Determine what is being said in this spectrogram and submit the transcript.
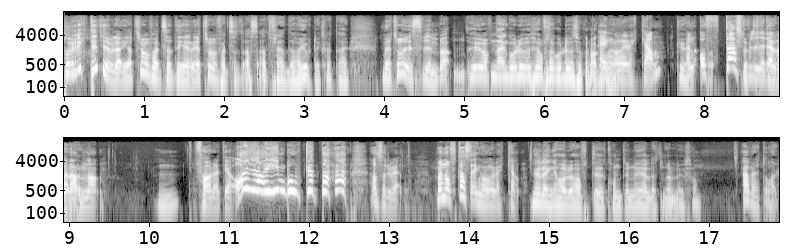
På riktigt Julia, jag tror faktiskt att, det, jag tror faktiskt att, alltså, att Fredde har gjort exakt det här. Men jag tror det är svinbra. Hur, ofta- när går du, hur ofta går du psykologen? En gång i veckan. Gud, Men oftast blir det varannan. Mm. För att jag, oj jag har inbokat det här! Alltså du vet. Men oftast en gång i veckan. Hur länge har du haft det kontinuerligt nu? Liksom? Över ett år.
